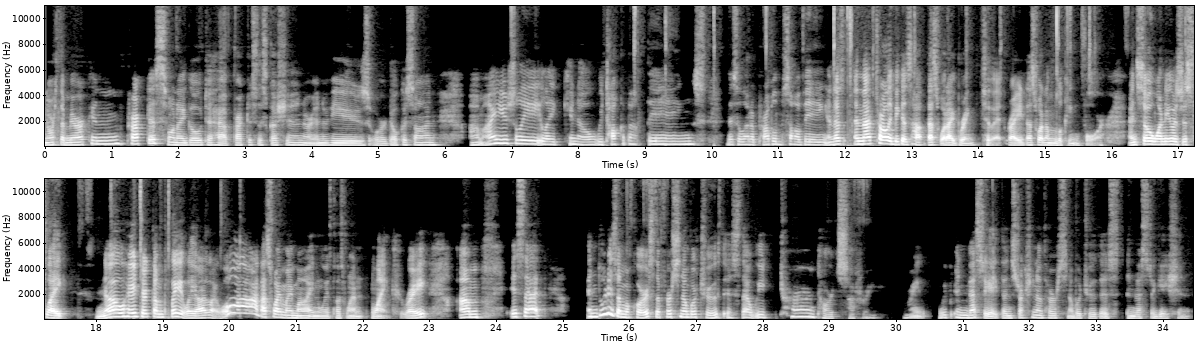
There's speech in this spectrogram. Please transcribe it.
North American practice, when I go to have practice discussion or interviews or dokusan, um, I usually like, you know, we talk about things. There's a lot of problem solving, and that's and that's probably because how, that's what I bring to it, right? That's what I'm looking for. And so when he was just like, no hatred completely, I was like, wow, that's why my mind went just went blank, right? Um, is that in Buddhism, of course, the first noble truth is that we turn towards suffering, right? We investigate. The instruction of first noble truth is investigation.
